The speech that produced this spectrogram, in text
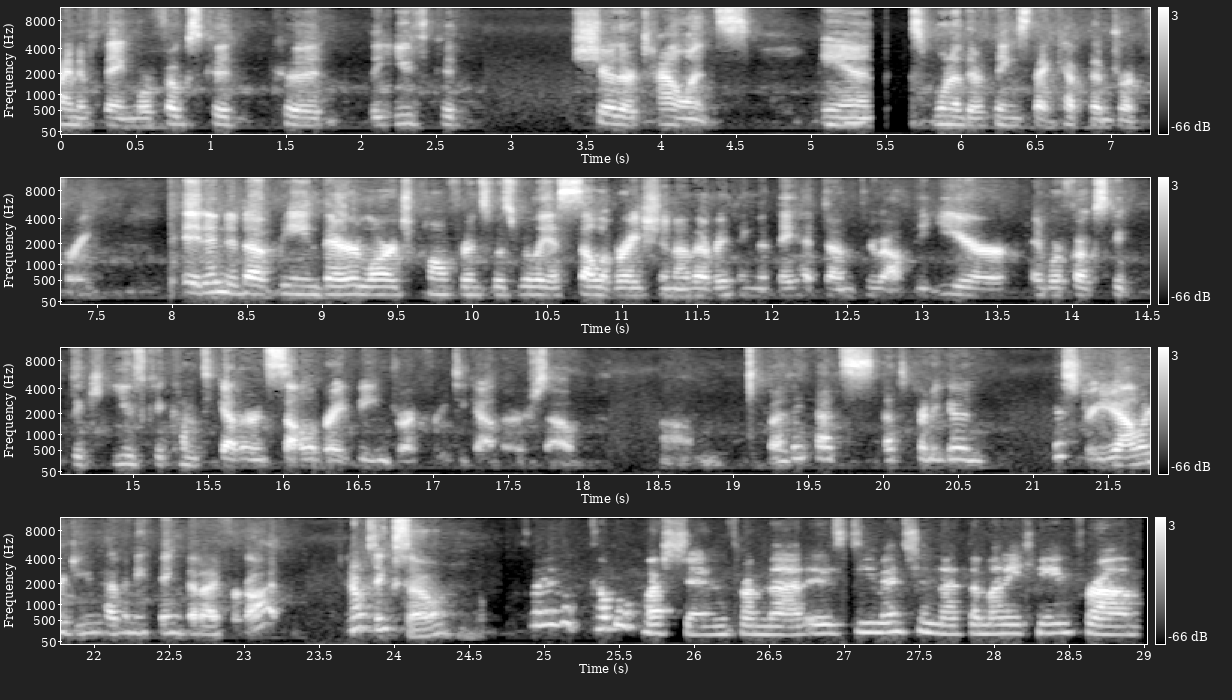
kind of thing where folks could, could, the youth could share their talents. And it's one of their things that kept them drug free. It ended up being their large conference was really a celebration of everything that they had done throughout the year and where folks could, the youth could come together and celebrate being drug free together. So, um, but I think that's, that's pretty good history. Valerie, do you have anything that I forgot? I don't think so. I have a couple questions from that. Is you mentioned that the money came from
